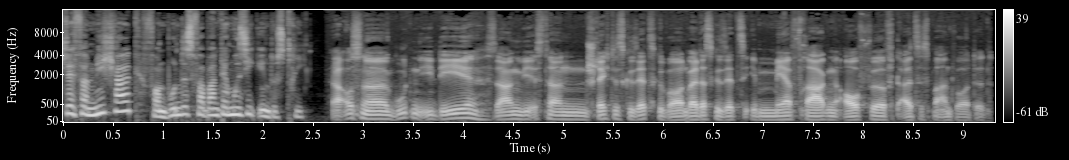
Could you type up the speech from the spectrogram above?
Stefan Michalk vom Bundesverband der Musikindustrie. Ja, aus einer guten Idee, sagen wir, ist da ein schlechtes Gesetz geworden, weil das Gesetz eben mehr Fragen aufwirft, als es beantwortet.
